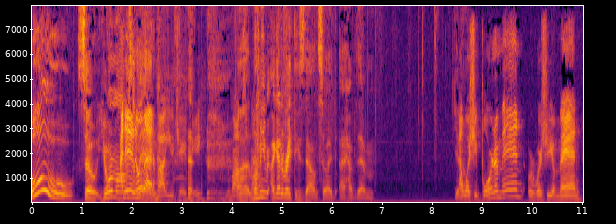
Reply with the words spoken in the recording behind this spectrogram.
Ooh! So your mom's I didn't know man. that about you, JP. Your mom's Uh, a man. let me. I got to write these down so I, I have them. You Now, was she born a man, or was she a man?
